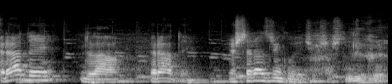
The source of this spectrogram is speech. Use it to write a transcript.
Rady dla Rady. Jeszcze raz dziękuję Ci Krzysztof. Dziękuję.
